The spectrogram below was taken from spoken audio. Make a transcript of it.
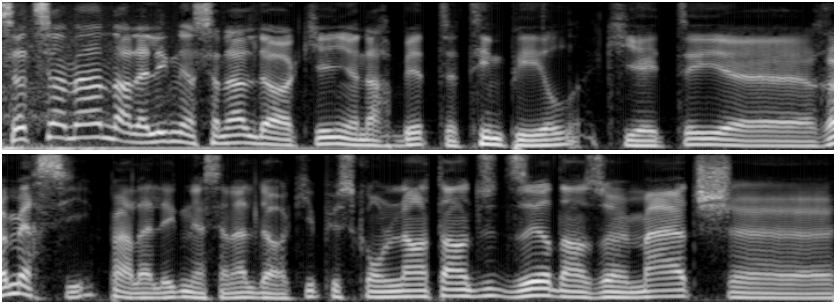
Cette semaine, dans la Ligue nationale de hockey, il y a un arbitre, Tim Peel, qui a été euh, remercié par la Ligue nationale de hockey, puisqu'on l'a entendu dire dans un match euh,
